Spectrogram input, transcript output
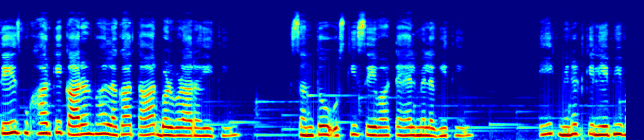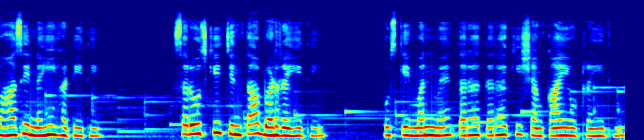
तेज बुखार के कारण वह लगातार बड़बड़ा रही थी। संतो उसकी सेवा टहल में लगी थी। एक मिनट के लिए भी वहाँ से नहीं हटी थी। सरोज की चिंता बढ़ रही थी। उसके मन में तरह तरह की शंकाएँ उठ रही थीं।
